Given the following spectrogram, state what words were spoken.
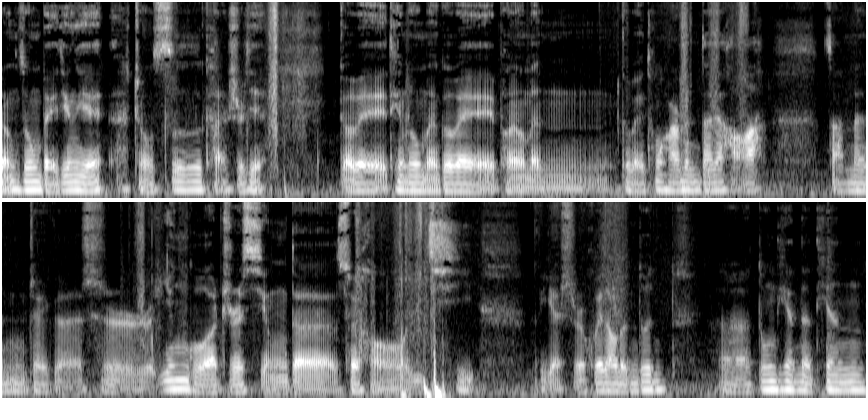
正宗北京爷，宙斯看世界。各位听众们，各位朋友们，各位同行们，大家好啊！咱们这个是英国之行的最后一期，也是回到伦敦。呃，冬天的天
